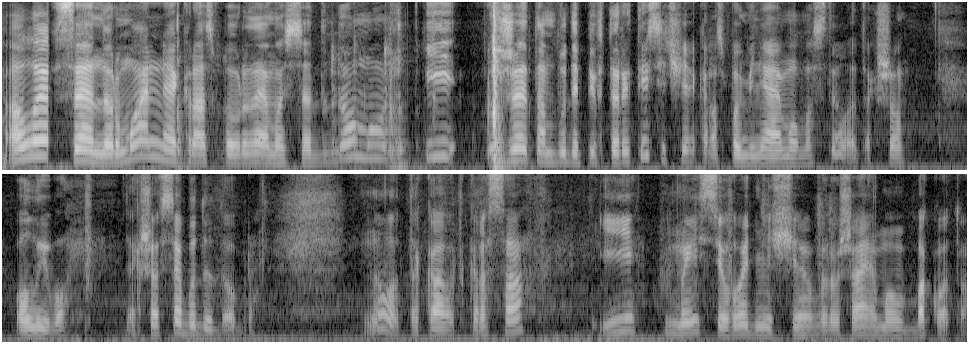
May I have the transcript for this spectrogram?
Але все нормально, якраз повернемося додому і вже там буде півтори тисячі, якраз поміняємо мастила, так що оливо. Так що все буде добре. Ну, от така от краса. І ми сьогодні ще вирушаємо в Бакото.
